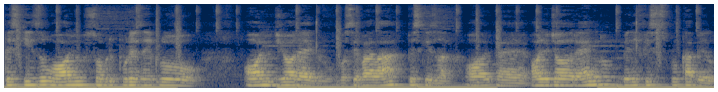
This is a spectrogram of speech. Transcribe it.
pesquisa o óleo sobre, por exemplo, óleo de orégano. Você vai lá, pesquisa óleo, é, óleo de orégano, benefícios para o cabelo.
